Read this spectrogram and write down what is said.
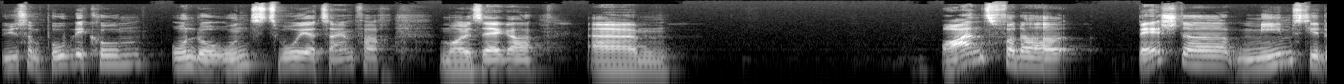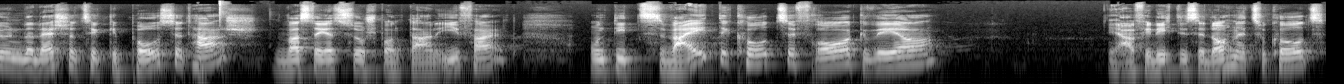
unserem Publikum und auch uns zwei jetzt einfach mal sagen, ähm, eins von der besten Memes, die du in der letzten Zeit gepostet hast, was dir jetzt so spontan einfällt. Und die zweite kurze Frage wäre, ja, vielleicht ist sie doch nicht zu kurz.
